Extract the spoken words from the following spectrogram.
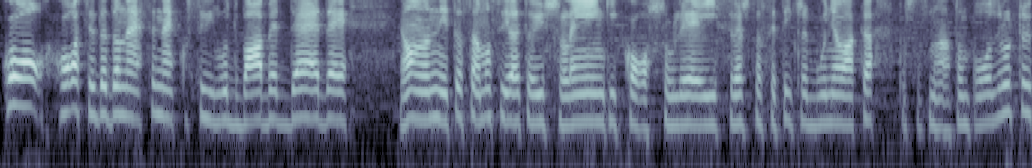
ko hoće da donese neku svilu od babe, dede, ono, nije to samo svile, to i šlenk, i košulje, i sve što se tiče bunjavaka, pošto smo na tom području,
